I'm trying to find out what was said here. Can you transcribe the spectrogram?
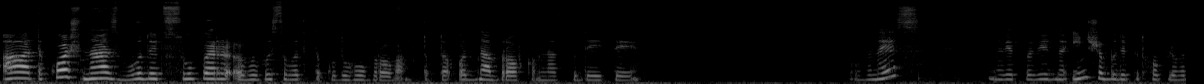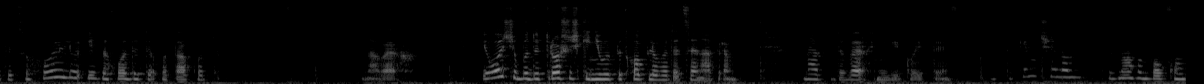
а також в нас будуть супер виписувати таку дугу брова. Тобто одна бровка в нас буде йти вниз, Відповідно, інша буде підхоплювати цю хвилю і заходити отак от наверх. І очі будуть трошечки ніби підхоплювати цей напрям. Буде верхнє віко йти таким чином, з одного боку,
